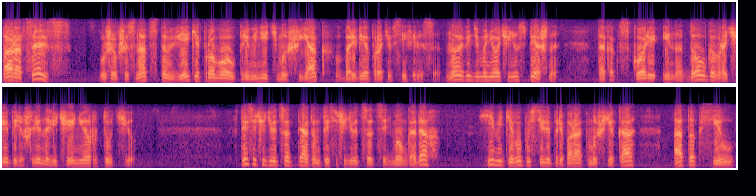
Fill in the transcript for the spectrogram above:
Парацельс уже в XVI веке пробовал применить мышьяк в борьбе против сифилиса, но, видимо, не очень успешно, так как вскоре и надолго врачи перешли на лечение ртутью. В 1905-1907 годах химики выпустили препарат мышьяка атоксил,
